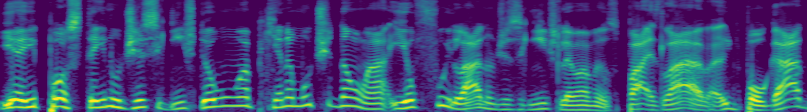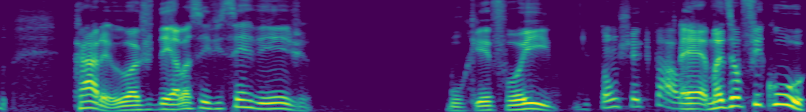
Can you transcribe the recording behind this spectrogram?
E aí postei no dia seguinte, deu uma pequena multidão lá. E eu fui lá no dia seguinte levar meus pais lá, empolgado. Cara, eu ajudei ela a servir cerveja. Porque foi De tão cheio que tava. é, mas eu fico.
